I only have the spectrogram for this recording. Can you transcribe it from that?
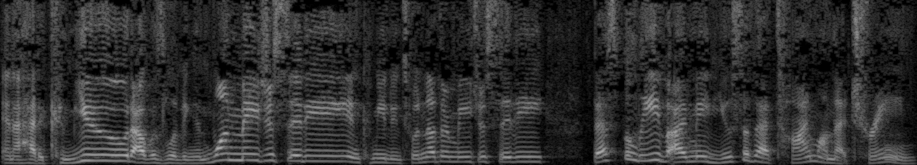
And I had to commute. I was living in one major city and commuting to another major city. Best believe I made use of that time on that train.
